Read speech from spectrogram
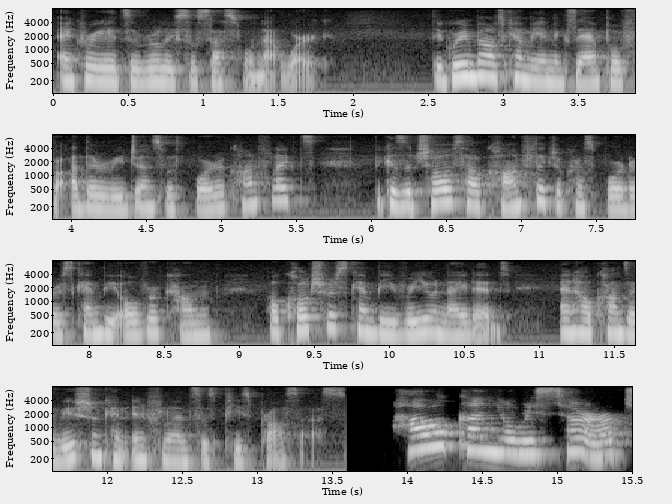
and creates a really successful network. The Greenbelt can be an example for other regions with border conflicts because it shows how conflict across borders can be overcome how cultures can be reunited, and how conservation can influence this peace process. How can your research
